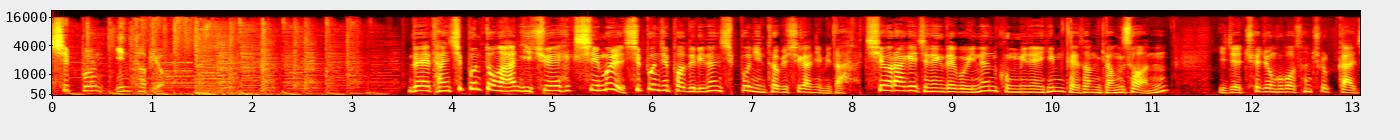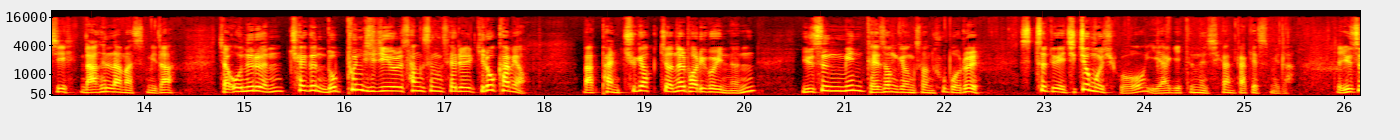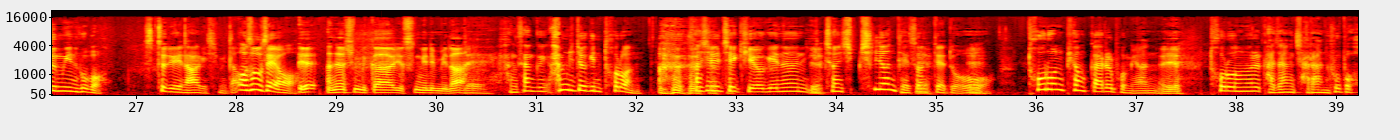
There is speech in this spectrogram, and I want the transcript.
10분 인터뷰. 네, 단 10분 동안 이슈의 핵심을 10분 짚어드리는 10분 인터뷰 시간입니다. 치열하게 진행되고 있는 국민의힘 대선 경선. 이제 최종 후보 선출까지 나흘 남았습니다. 자, 오늘은 최근 높은 지지율 상승세를 기록하며 막판 추격전을 벌이고 있는 유승민 대선 경선 후보를 스튜디오에 직접 모시고 이야기 듣는 시간 갖겠습니다. 자, 유승민 후보 스튜디오에 나와 계십니다. 어서 오세요. 예, 안녕하십니까 유승민입니다. 네, 항상 그 합리적인 토론. 사실 제 기억에는 예. 2017년 대선 예. 때도 예. 토론 평가를 보면 예. 토론을 가장 잘한 후보.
